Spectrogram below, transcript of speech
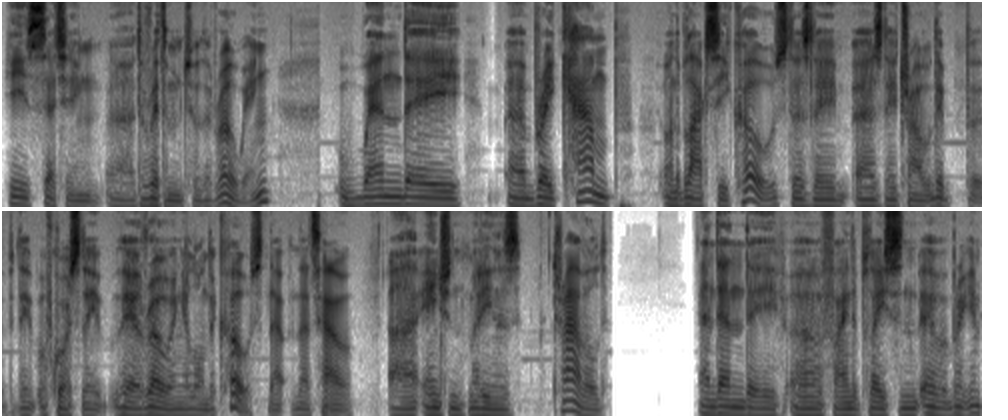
he's setting uh, the rhythm to the rowing. When they uh, break camp on the Black Sea coast, as they as they travel, they, they of course they they are rowing along the coast. That that's how uh, ancient mariners traveled. And then they uh, find a place and uh, bring him.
